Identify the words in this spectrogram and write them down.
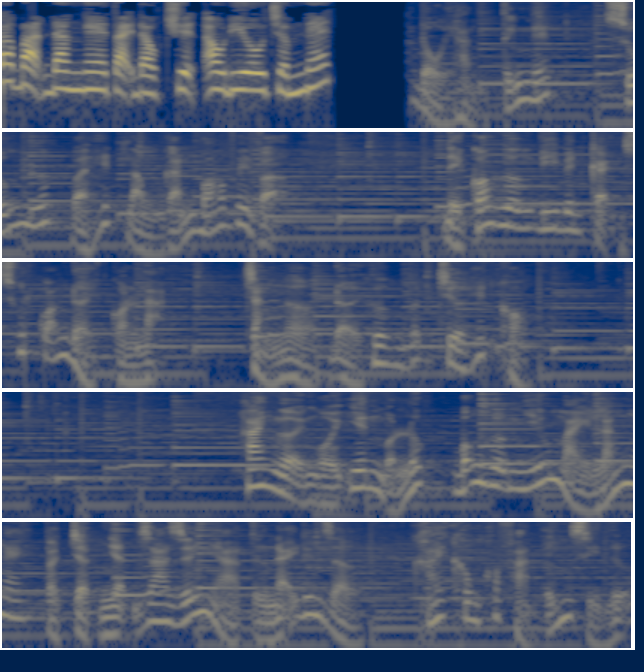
Các bạn đang nghe tại đọc chuyện audio.net Đổi hẳn tính nết, xuống nước và hết lòng gắn bó với vợ. Để có Hương đi bên cạnh suốt quãng đời còn lại, chẳng ngờ đời Hương vẫn chưa hết khổ. Hai người ngồi yên một lúc, bỗng Hương nhíu mày lắng nghe và chợt nhận ra dưới nhà từ nãy đến giờ, Khái không có phản ứng gì nữa.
